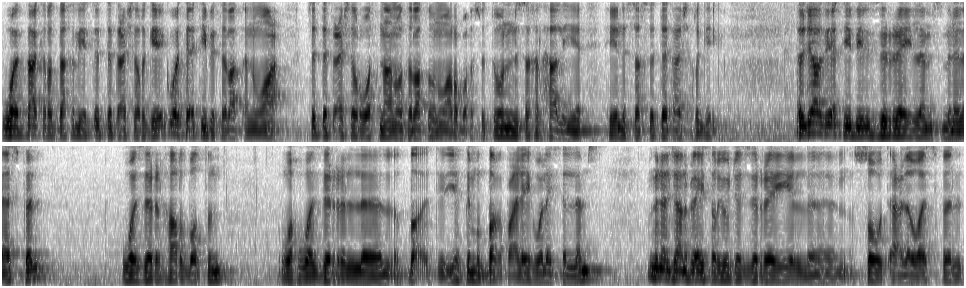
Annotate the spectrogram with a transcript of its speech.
والذاكرة الداخلية 16 جيج وتأتي بثلاث أنواع 16 و32 و64 النسخ الحالية هي نسخ 16 جيج. الجهاز يأتي بزري لمس من الأسفل وزر hard button وهو زر يتم الضغط عليه وليس اللمس. من الجانب الأيسر يوجد زري الصوت أعلى وأسفل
